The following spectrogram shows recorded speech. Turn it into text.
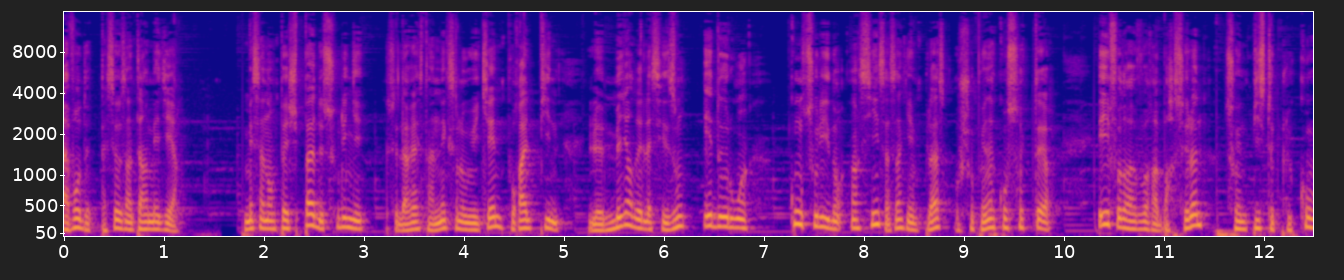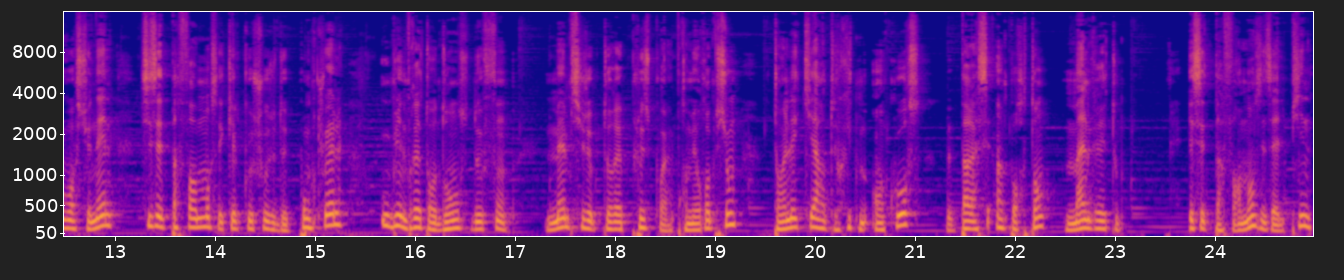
avant de passer aux intermédiaires. Mais ça n'empêche pas de souligner que cela reste un excellent week-end pour Alpine, le meilleur de la saison et de loin, consolidant ainsi sa cinquième place au championnat constructeur. Et il faudra voir à Barcelone, sur une piste plus conventionnelle, si cette performance est quelque chose de ponctuel ou bien une vraie tendance de fond même si j'opterais plus pour la première option, tant l'écart de rythme en course me paraissait important malgré tout. Et cette performance des Alpines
